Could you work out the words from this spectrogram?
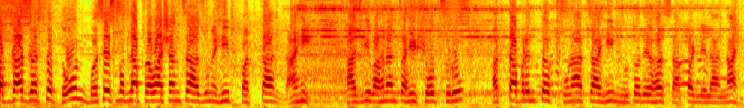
अपघातग्रस्त दोन बसेसमधल्या प्रवाशांचा अजूनही पत्ता नाही. खाजगी वाहनांचाही शोध सुरू. आत्तापर्यंत कुणाचाही मृतदेह सापडलेला नाही.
